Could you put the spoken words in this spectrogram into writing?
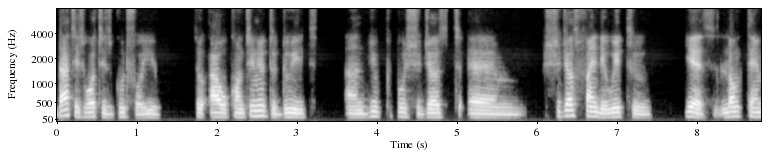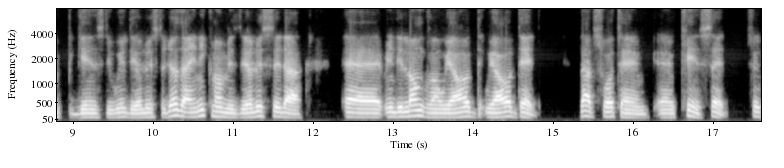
That is what is good for you. So I will continue to do it. And you people should just um should just find a way to yes, long term gains the way they always say. Just that in economics, they always say that uh, in the long run we are all we are all dead. That's what um, um Keynes said. So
